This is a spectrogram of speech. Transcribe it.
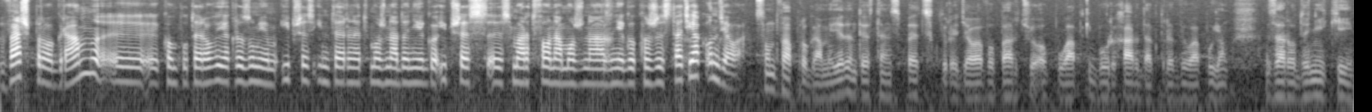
Wasz program y, komputerowy, jak rozumiem, i przez internet można do niego, i przez y, smartfona można z niego korzystać. Jak on działa? Są dwa programy. Jeden to jest ten spec, który działa w oparciu o pułapki Burcharda, które wyłapują zarodniki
